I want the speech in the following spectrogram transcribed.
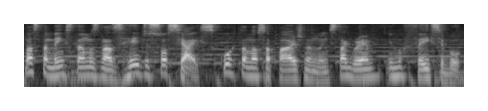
Nós também estamos nas redes sociais. Curta nossa página no Instagram e no Facebook.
